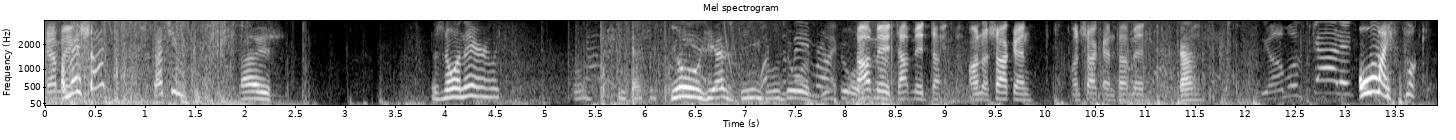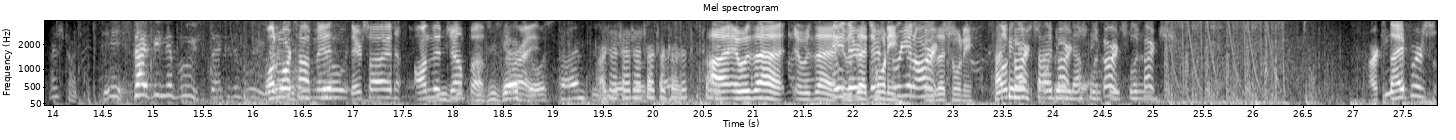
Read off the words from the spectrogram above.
Coming. man, oh, shots. Got you. Nice. There's no one there. Like. Yo, he has beam blue door, blue door. Top mid. Top mid. Top. On a shotgun. On shotgun. Top mid. We almost got it. Oh my fuck! I just got dick. Sniping the blue. Sniping the blue. One more top you kill- mid. Their side. On the Did jump you, up. Did you get Alright. ghost time? Did you Arch, get arch, arch, ghost arch, time? arch, arch, arch. Uh, it was at. It was at. Hey, it was there- at there's 20. three in It was at 20. Look Sniping arch. their Look side, arch. Look arch. 13. Look arch. Snipers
